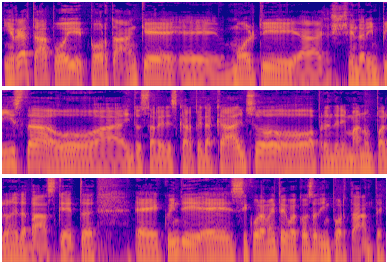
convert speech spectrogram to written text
in realtà poi porta anche eh, molti a scendere in pista o a indossare le scarpe da calcio o a prendere in mano un pallone da basket, eh, quindi è sicuramente qualcosa di importante.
